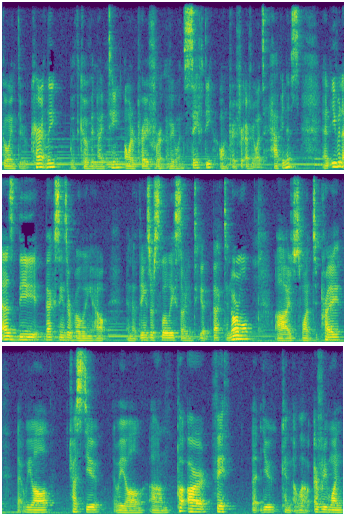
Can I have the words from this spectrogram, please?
going through currently with COVID 19. I want to pray for everyone's safety. I want to pray for everyone's happiness. And even as the vaccines are rolling out and that things are slowly starting to get back to normal, uh, I just want to pray that we all trust you, that we all um, put our faith that you can allow everyone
